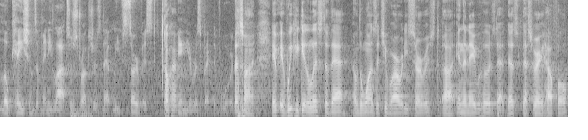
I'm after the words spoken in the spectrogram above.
locations of any lots or structures that we've serviced Okay. in your respective wards. That's fine. If, if we could get a list of that, of the ones that you've already serviced uh, in the neighborhoods, that, that's, that's very helpful.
